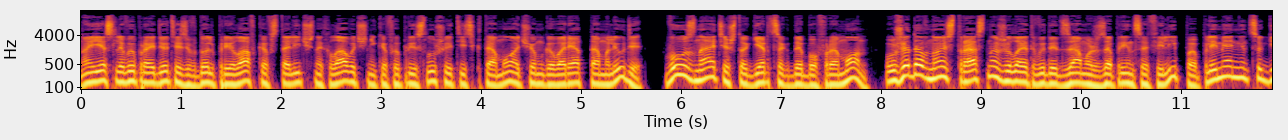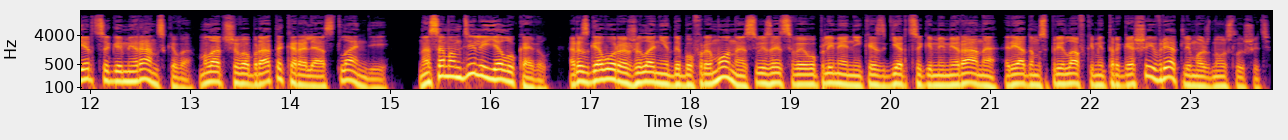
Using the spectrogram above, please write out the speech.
«Но если вы пройдетесь вдоль прилавков столичных лавочников и прислушаетесь к тому, о чем говорят там люди, вы узнаете, что герцог де Бофремон уже давно и страстно желает выдать замуж за принца Филиппа племянницу герцога Миранского, младшего брата короля Астландии. На самом деле я лукавил. Разговор о желании Дебофремона связать своего племянника с герцогами Мирана рядом с прилавками торгашей вряд ли можно услышать.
